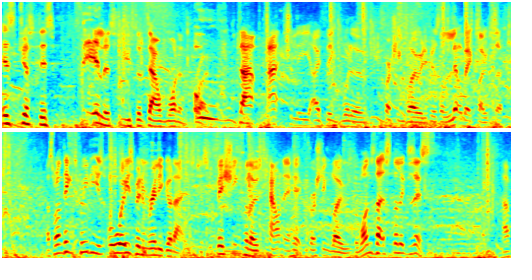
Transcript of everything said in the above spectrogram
is just this fearless use of down one and throw. that actually, I think, would have crushing blow if he was a little bit closer. That's one thing Tweedy has always been really good at, is just fishing for those counter-hit crushing blows, the ones that still exist. Have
